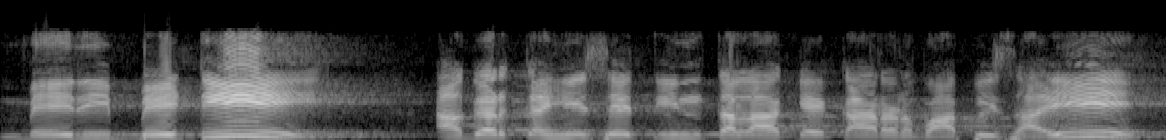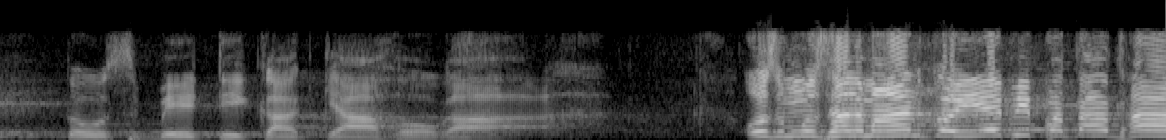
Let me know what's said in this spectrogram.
मेरी बेटी अगर कहीं से तीन तलाक के कारण वापिस आई तो उस बेटी का क्या होगा? उस मुसलमान को यह भी पता था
